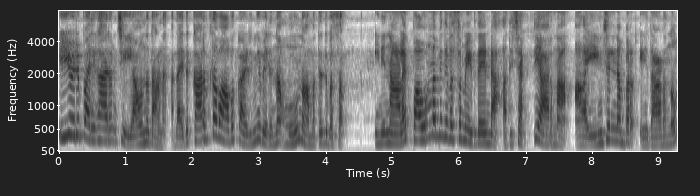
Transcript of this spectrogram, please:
ഈ ഒരു പരിഹാരം ചെയ്യാവുന്നതാണ്. അതായത് കറുത്തവാവ് കഴിഞ്ഞു വരുന്ന മൂന്നാമത്തെ ദിവസം. ഇനി നാളെ പൗർണമി ദിവസം എഴുതേണ്ട അതിശക്തിയാർന്ന ആ ഏഞ്ചൽ നമ്പർ ഏതാണെന്നും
